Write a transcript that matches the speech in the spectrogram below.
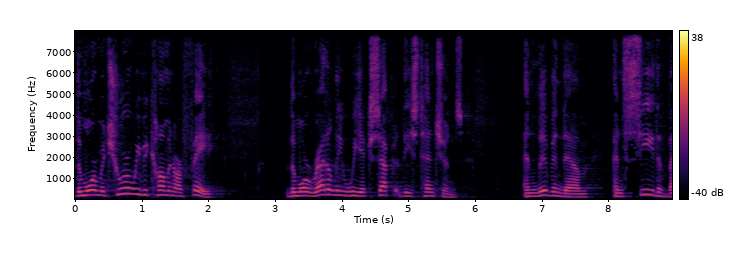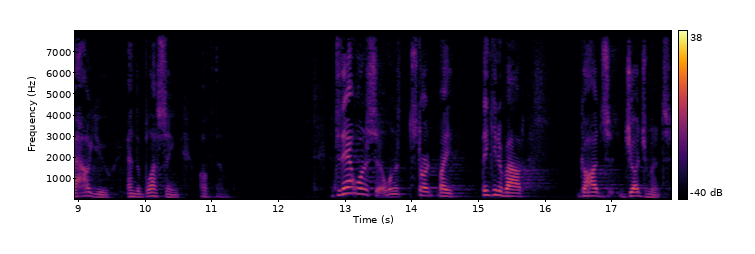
the more mature we become in our faith, the more readily we accept these tensions and live in them and see the value and the blessing of them. And today I want to, I want to start by thinking about God's judgment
